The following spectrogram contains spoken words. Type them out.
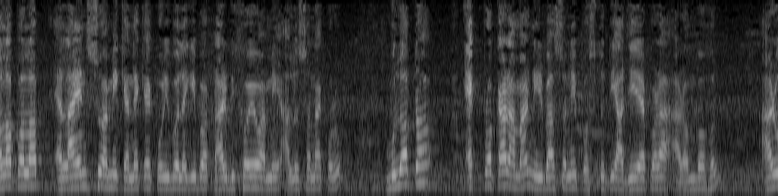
অলপ অলপ এলায়েন্সো আমি কেনেকৈ কৰিব লাগিব তাৰ বিষয়েও আমি আলোচনা কৰোঁ। মূলত এক প্ৰকাৰ আমাৰ নিৰ্বাচনী প্ৰস্তুতি আজিৰে পৰা আৰম্ভ হ'ল আৰু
